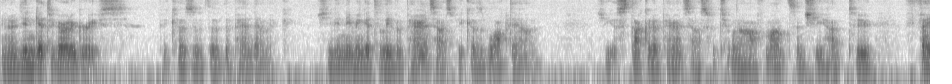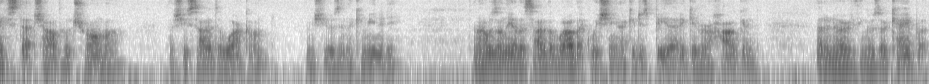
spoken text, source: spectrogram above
you know, didn't get to go to Greece because of the, the pandemic. She didn't even get to leave her parents' house because of lockdown. She got stuck at her parents' house for two and a half months and she had to face that childhood trauma that she started to work on when she was in the community. And I was on the other side of the world, like wishing I could just be there to give her a hug and let her know everything was okay. But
